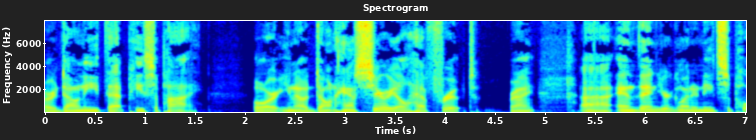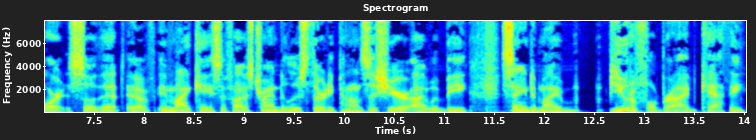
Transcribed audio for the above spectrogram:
or "Don't eat that piece of pie," or you know, "Don't have cereal, have fruit." Right? Uh, and then you're going to need support. So that if, in my case, if I was trying to lose 30 pounds this year, I would be saying to my beautiful bride, Kathy,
